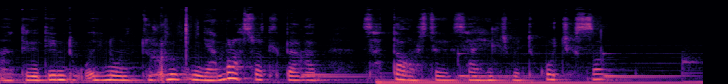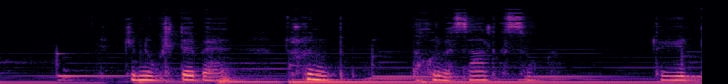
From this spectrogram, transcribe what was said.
Аа тэгээд энэ энэ зүрхэнд нь ямар асуудал байгаад сатаа орсыг сайн хэлж мэдэхгүй ч гэсэн гимнүгэлтэй бай. Зүрхэн бохор байсан л гэсэн. Тэгээд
